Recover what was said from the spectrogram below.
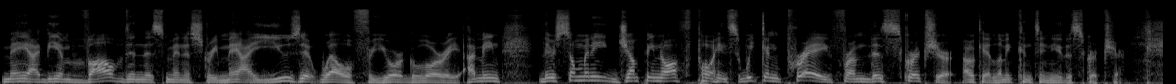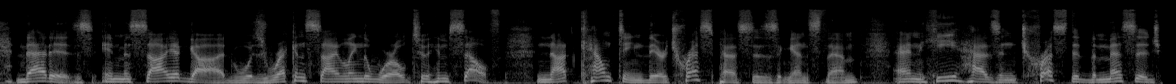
may I be involved in this ministry. May I use it well for your glory. I mean, there's so many jumping off points we can pray from this scripture. Okay, let me continue the scripture. That is, in Messiah God was reconciling the world to himself, not counting their trespasses against them, and he has entrusted the message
